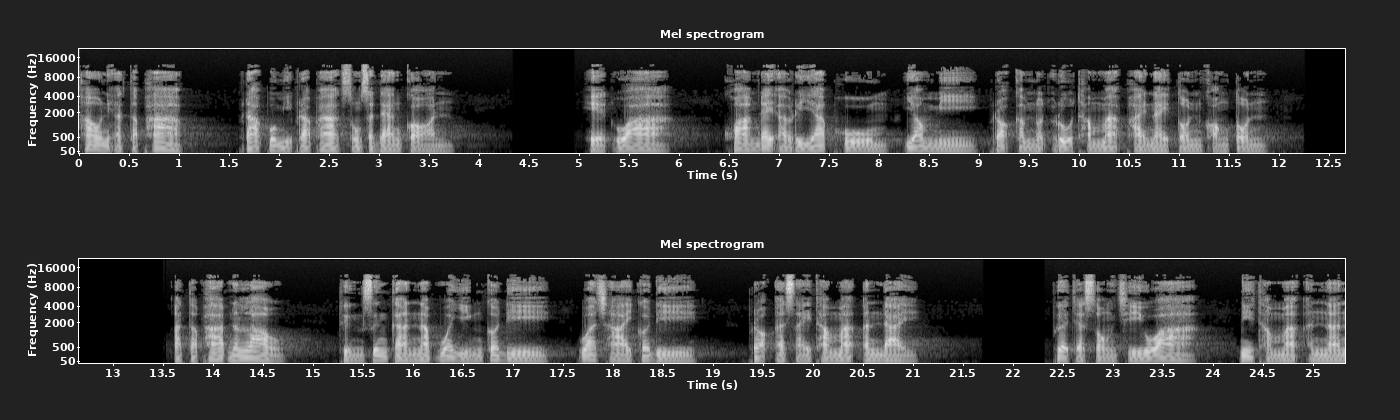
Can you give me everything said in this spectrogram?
เข้าในอัตภาพ พระผู้มีพระภาคทรงแสดงก่อน เหตุว่า ความได้อริยภูมิย่อมมีเพราะกำหนดรู้ธรรมะภายในตนของตน อัตภาพนั้นเล่า ถึงซึ่งการนับว่าหญิงก็ดี ว่าชายก็ดี เพราะอาศัยธรรมะอันใด เพื่อจะทรงชี้ว่า นี่ธรรมะอันนั้น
